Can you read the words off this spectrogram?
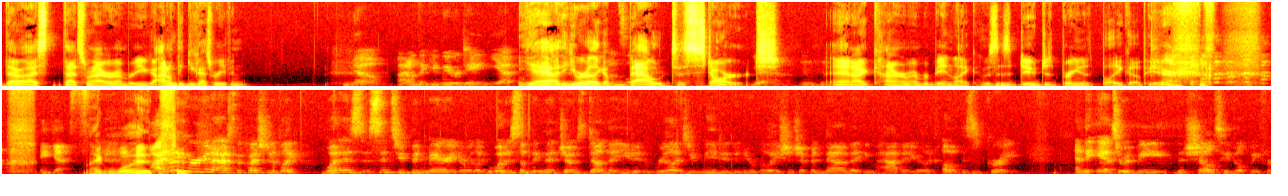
That I, that's when I remember you. guys. I don't think you guys were even. No, I don't think we were dating yet. we Yeah, I think you were like months later. about to start. Mhm. And I kind of remember being like, "Who's this dude just bringing his bike up here? yes. like what?" I thought you were gonna ask question of like, what has since you've been married, or like, what is something that Joe's done that you didn't realize you needed in your relationship, and now that you have it, you're like, oh, this is great. And the answer would be the shelves he built me for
